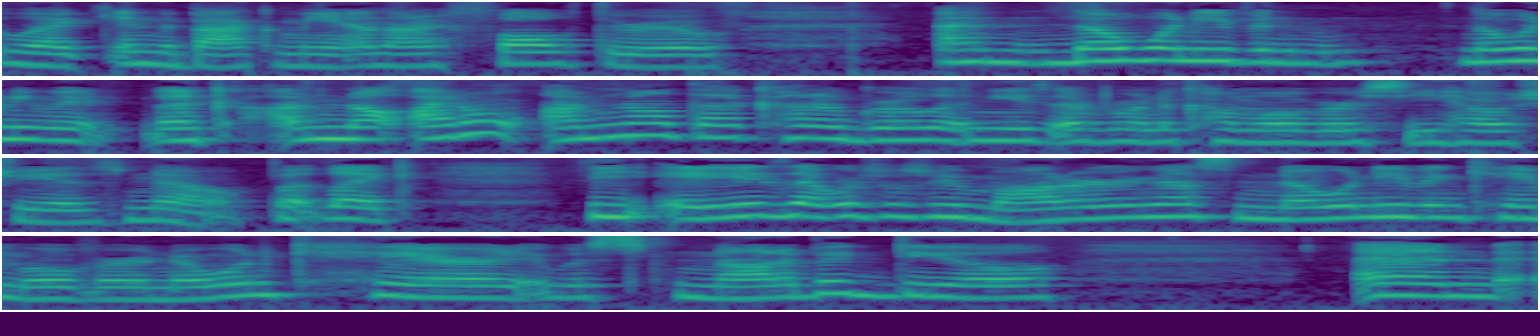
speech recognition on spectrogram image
like in the back of me and then I fall through and no one even no one even like I'm not I don't I'm not that kind of girl that needs everyone to come over see how she is. No. But like the aides that were supposed to be monitoring us, no one even came over. No one cared. It was not a big deal. And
